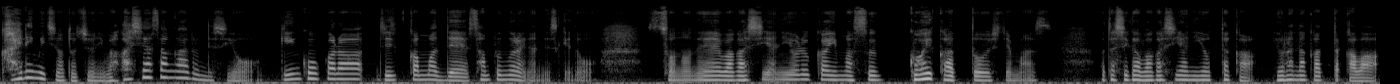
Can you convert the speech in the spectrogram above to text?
帰り道の途中に和菓子屋さんがあるんですよ。銀行から実家まで3分ぐらいなんですけど。そのね和菓子屋に寄るか今すっごい葛藤してます。私が和菓子屋に寄ったか寄らなかったかは、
